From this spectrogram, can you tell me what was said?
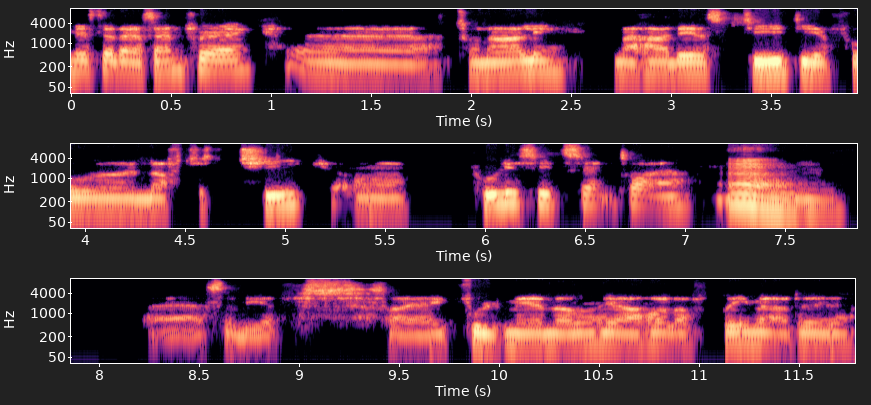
mistede deres anfører, ikke? Uh, Tonali. Man har det at sige, de har fået Loftus Cheek og Pulisic ind, tror jeg. Mm. Mm. Ja, så, det, så er jeg ikke fuldt mere med. Jeg holder primært uh,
